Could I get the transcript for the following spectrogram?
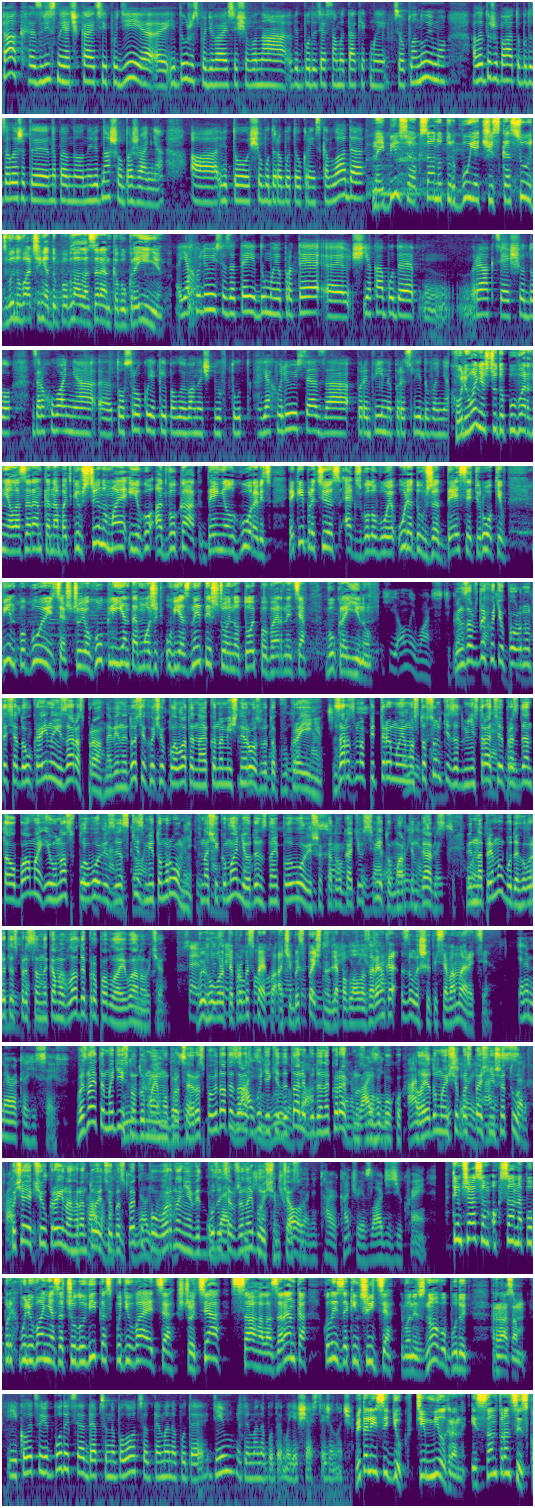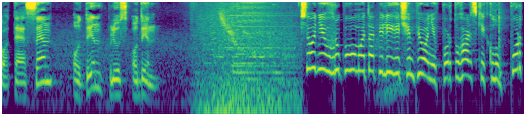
Так, звісно, я чекаю цієї події е, і дуже сподіваюся, що вона відбудеться саме так, як ми цього плануємо. Але дуже багато буде залежати, напевно, не від нашого бажання, а від того, що буде робити українська влада. Найбільше Оксану турбує, чи скасують звинувачення до Павла Лазаренка в Україні. Я хвилююся за те і думаю про те, е, яка буде реакція щодо зарахування е, того сроку, який Павло Іванович був тут. Я хвилююся за передвійне переслідування. Хвилювання щодо повернення Лазаренка на батьківщину має і його адвокат Деніел Горовіц, який працює з екс-головою уряду вже 10 років. Він побоюється, що його клієнта можуть ув'язнити, щойно той повернеться в Україну. Він завжди хотів повернутися до України і зараз прагне. Він і досі хоче впливати на економічний розвиток в Україні. Зараз ми підтримуємо стосунки з адміністрацією президента Обами, і у нас впливові зв'язки з Мітом Ромні. В нашій команді один з найвпливовіших адвокатів світу Мартін Габіс. Він напряму буде говорити з представниками влади про Павла Івановича. Ви говорите про безпеку. А чи безпечно для Павла Лазаренка залишитися в Америці? Ви знаєте, ми дійсно думаємо про це. Розповідати зараз будь-які деталі буде некоректно з мого боку, але я думаю, що безпечніше тут. Хоча, якщо Україна гарантує цю безпеку, повернення відбудеться вже найближчим часом. Тим часом Оксана, попри хвилювання за чоловіка, сподівається, що ця сага Лазаренка колись закінчиться, і вони знову будуть разом. І коли це відбудеться, де б це не було, це для мене буде дім, і для мене буде моє щастя жіноче. Віталій Сидюк, Тім Мілгрен із Сан-Франциско, ТСН 1+,1. Сьогодні в груповому етапі Ліги чемпіонів португальський клуб Порто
